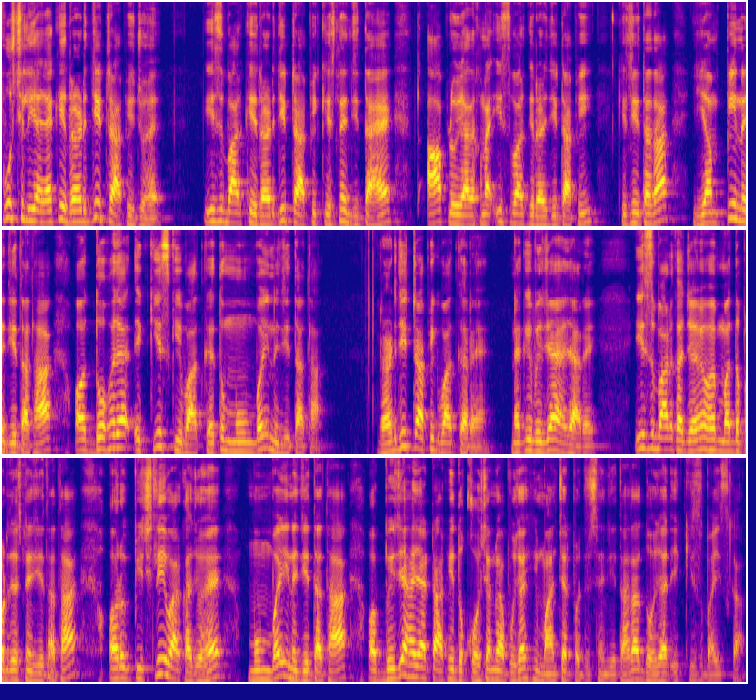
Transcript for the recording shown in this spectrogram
पूछ लिया जाए कि रणजी ट्रॉफी जो है, इस बार की रणजी ट्रॉफी किसने जीता है? तो आप लोग याद रखना, इस बार की रणजी ट्रॉफी किसने जीता था? एमपी ने जीता था। और 2021 की बात करें तो मुंबई ने जीता था। रणजी ट्रॉफी की बात कर रहे हैं, न कि विजय हजारे इस बार का जो है, वह मध्य प्रदेश ने जीता था और पिछली बार का जो है, मुंबई ने जीता था और विजय हज़ार ट्रॉफी दो क्वेश्चन में पूछा, हिमाचल प्रदेश ने जीता था दो हज़ार का।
